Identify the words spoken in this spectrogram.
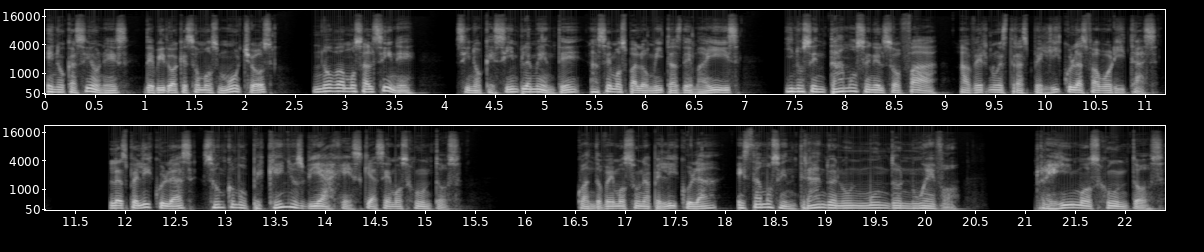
En ocasiones, debido a que somos muchos, no vamos al cine, sino que simplemente hacemos palomitas de maíz y nos sentamos en el sofá a ver nuestras películas favoritas. Las películas son como pequeños viajes que hacemos juntos. Cuando vemos una película, estamos entrando en un mundo nuevo. Reímos juntos,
